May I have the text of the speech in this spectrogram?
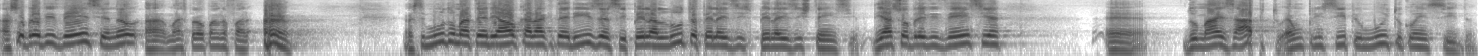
a sobrevivência não. Ah, mas Prabhupada fala. Esse mundo material caracteriza-se pela luta pela, pela existência. E a sobrevivência é, do mais apto é um princípio muito conhecido.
